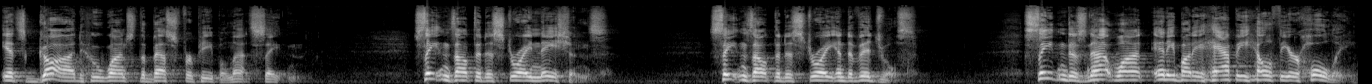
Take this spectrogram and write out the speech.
It's God who wants the best for people, not Satan. Satan's out to destroy nations. Satan's out to destroy individuals. Satan does not want anybody happy, healthy, or holy.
